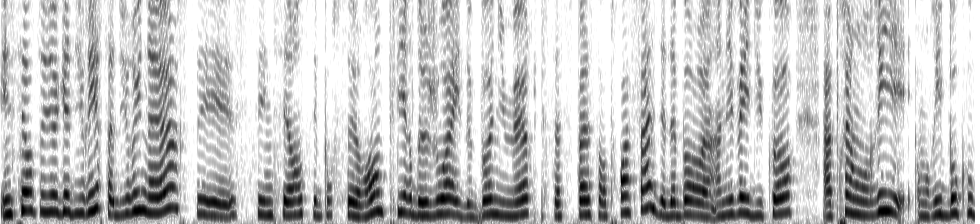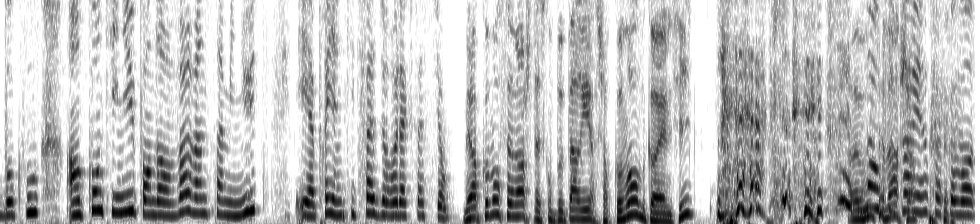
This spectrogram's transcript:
Une séance de yoga du rire, ça dure une heure. C'est c'est une séance, c'est pour se remplir de joie et de bonne humeur. Ça se passe en trois phases. Il y a d'abord un éveil du corps. Après, on rit, on rit beaucoup, beaucoup en continu pendant 20-25 minutes. Et après, il y a une petite phase de relaxation. Mais alors comment ça marche? Parce qu'on peut pas rire sur commande quand même, si? Ah vous, non, ça on peut pas hein. rire sur commande.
